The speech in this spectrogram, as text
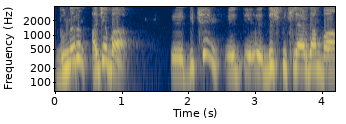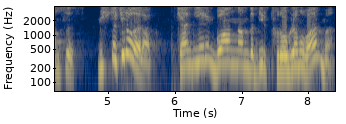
Bunların acaba e, bütün e, e, dış güçlerden bağımsız, müstakil olarak kendilerin bu anlamda bir programı var mı?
